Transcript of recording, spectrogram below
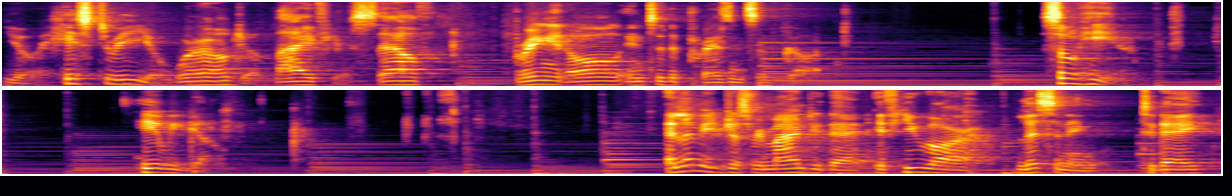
your history, your world, your life, yourself. Bring it all into the presence of God. So here, here we go. And let me just remind you that if you are listening today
